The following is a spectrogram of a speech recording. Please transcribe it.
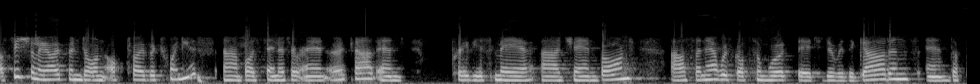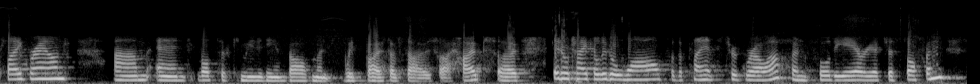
officially opened on October 20th uh, by Senator Anne Urquhart and previous Mayor uh, Jan Bond. Uh, so now we've got some work there to do with the gardens and the playground. Um, and lots of community involvement with both of those, I hope. So it'll take a little while for the plants to grow up and for the area to soften,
